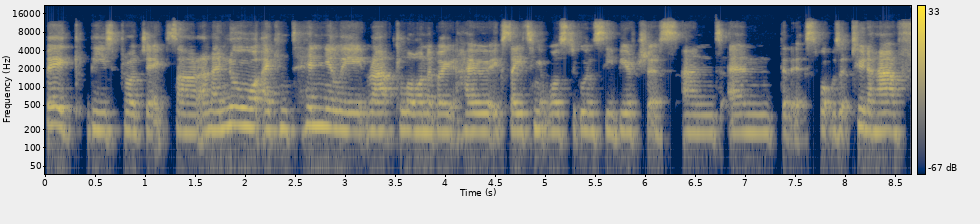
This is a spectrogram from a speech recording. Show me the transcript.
big these projects are. And I know I continually rattle on about how exciting it was to go and see Beatrice and and that it's what was it two and a half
